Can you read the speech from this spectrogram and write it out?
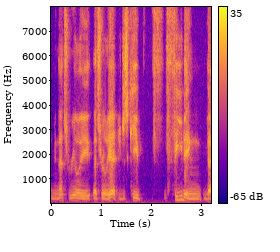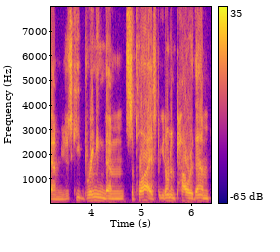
I mean, that's really that's really it. You just keep feeding them. You just keep bringing them supplies, but you don't empower them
